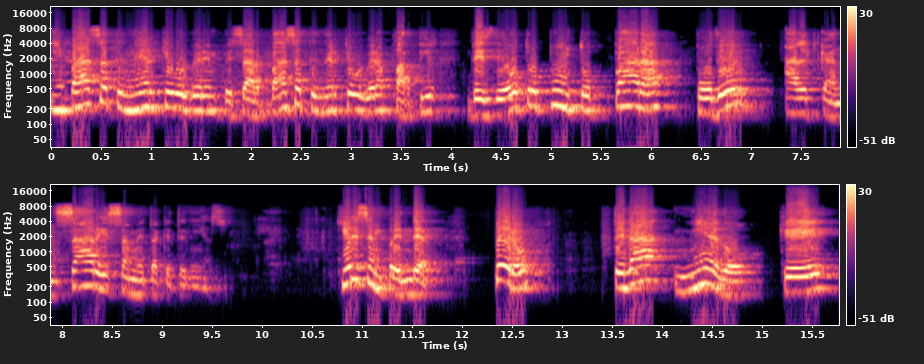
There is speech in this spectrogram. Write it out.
y vas a tener que volver a empezar, vas a tener que volver a partir desde otro punto para poder alcanzar esa meta que tenías. Quieres emprender, pero te da miedo que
